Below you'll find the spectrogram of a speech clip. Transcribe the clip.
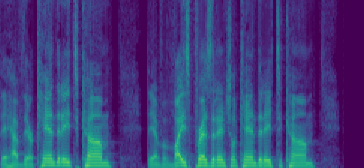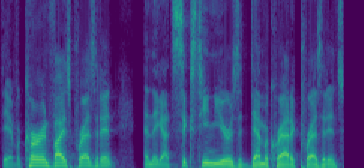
They have their candidate to come. They have a vice presidential candidate to come. They have a current vice president, and they got 16 years of Democratic presidents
